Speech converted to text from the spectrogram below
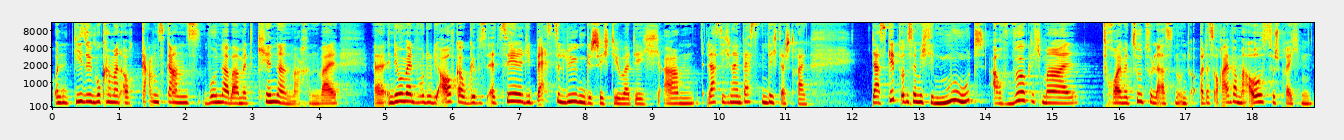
Und diese Übung kann man auch ganz, ganz wunderbar mit Kindern machen, weil äh, in dem Moment, wo du die Aufgabe gibst, erzähl die beste Lügengeschichte über dich, ähm, lass dich in deinem besten Licht erstrahlen. Das gibt uns nämlich den Mut, auch wirklich mal Träume zuzulassen und das auch einfach mal auszusprechen.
